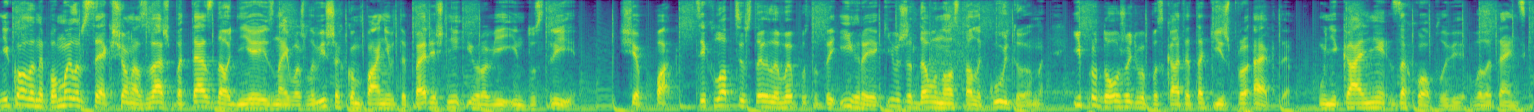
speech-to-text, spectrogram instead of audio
Ніколи не помилишся, якщо назвеш Bethesda однією з найважливіших компаній в теперішній ігровій індустрії. Ще пак, ці хлопці встигли випустити ігри, які вже давно стали культовими, і продовжують випускати такі ж проекти унікальні, захопливі, велетенські.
